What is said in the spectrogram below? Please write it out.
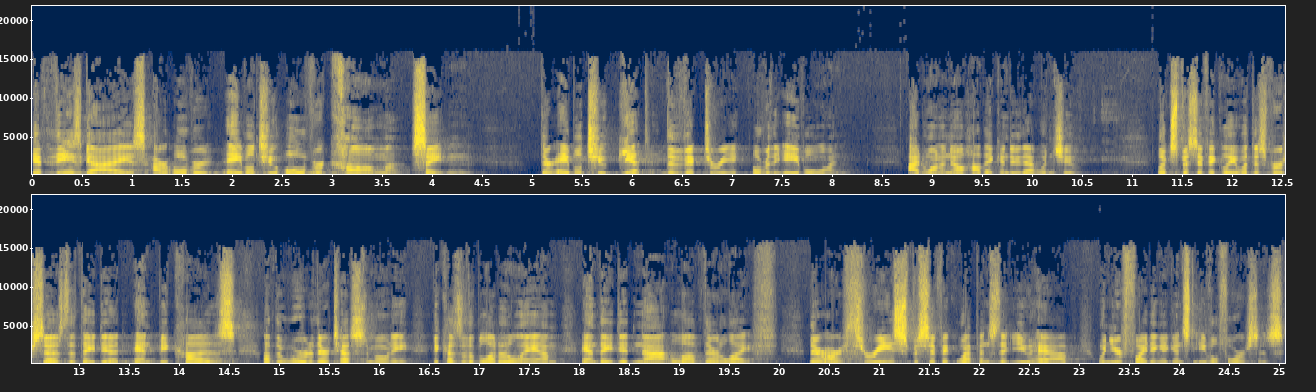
If these guys are over, able to overcome Satan, they're able to get the victory over the evil one. I'd want to know how they can do that, wouldn't you? Look specifically at what this verse says that they did. And because of the word of their testimony, because of the blood of the Lamb, and they did not love their life. There are three specific weapons that you have when you're fighting against evil forces.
